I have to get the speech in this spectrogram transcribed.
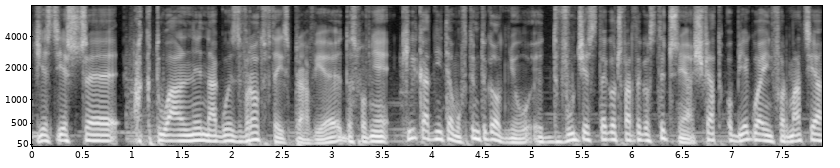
Jest jeszcze aktualny nagły zwrot w tej sprawie. Dosłownie kilka dni temu, w tym tygodniu, 24 stycznia, świat obiegła informacja,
